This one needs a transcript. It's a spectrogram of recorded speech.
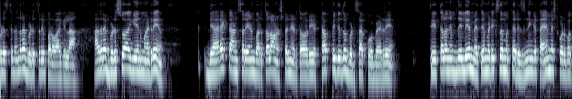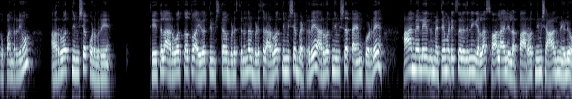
ಬಿಡಿಸ್ತೀನಿ ಅಂದ್ರೆ ಬಿಡಿಸ್ರಿ ಪರವಾಗಿಲ್ಲ. ಆದರೆ ಬಿಡಿಸುವಾಗ ಏನು ಮಾಡಿರಿ ಡೈರೆಕ್ಟ್ ಆನ್ಸರ್ ಏನು ಬರ್ತಲ್ಲ, ಅವ್ನು ಅಷ್ಟೇ ನೀಡ್ತಾವೆ ರೀ. ಟಪ್ ಇದ್ದಿದ್ದು ಬಿಡ್ಸಕ್ಕೆ ಹೋಗ್ಬೇಡ್ರಿ. ತಿಳ್ತಲ್ಲ ನಿಮ್ದು ಇಲ್ಲಿ ಮೆಥಮೆಟಿಕ್ಸ್ ಮತ್ತು ರೀಸನಿಂಗ್ ಟೈಮ್ ಎಷ್ಟು ಕೊಡಬೇಕಪ್ಪ ಅಂದ್ರೆ ನೀವು ಅರವತ್ತು ನಿಮಿಷ ಕೊಡ್ಬ್ರಿ. ತಿಳ್ತಲ್ಲ ಅರವತ್ತು ಅಥವಾ ಐವತ್ತು ನಿಮಿಷದಾಗ ಬಿಡಿಸ್ತೀರಿ ಅಂದ್ರೆ ಬಿಡಿಸ್ರಿ. ಅರವತ್ತು ನಿಮಿಷ ಬೆಟ್ರಿ ಅರವತ್ತು ನಿಮಿಷ ಟೈಮ್ ಕೊಡ್ರಿ. ಆಮೇಲೆ ಇದು ಮೆಥಮೆಟಿಕ್ಸ್ ರೀಸನಿಂಗ್ ಎಲ್ಲ ಸಾಲ್ವ್ ಆಗಲಿಲ್ಲಪ್ಪ. ಅರವತ್ತು ನಿಮಿಷ ಆದಮೇಲೂ.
